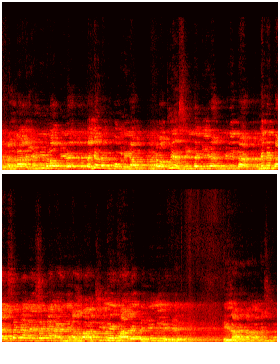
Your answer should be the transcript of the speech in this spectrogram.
။အလ္လာဟ်အရင်ကြီးဘယ်လောက်ပေးလဲ။တရက်လည်းကိုမနေရဘူး။အဲ့တော့သူ့ရဲ့ဇင်နဂီရဲ့မိနစ်တိုင်းမိနစ်တိုင်းစက္ကန့်တိုင်းစက္ကန့်တိုင်းအလ္လာဟ်ကြီးနေထားတဲ့အရင်ကြီးတွေဖြစ်တယ်။ လေးစားတဲ့ကံကမရှိတာ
